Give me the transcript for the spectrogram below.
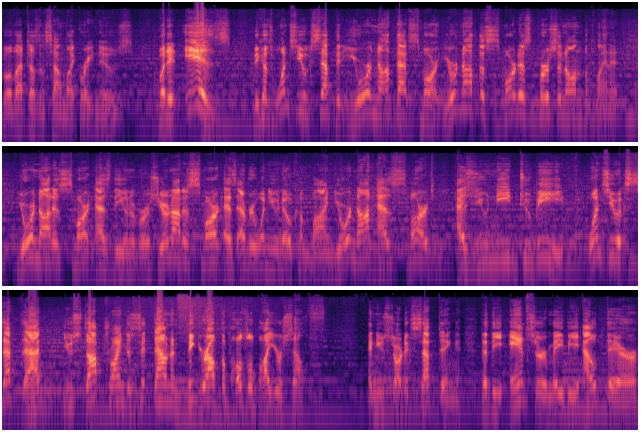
Well, that doesn't sound like great news, but it is. Because once you accept that you're not that smart, you're not the smartest person on the planet, you're not as smart as the universe, you're not as smart as everyone you know combined, you're not as smart as you need to be. Once you accept that, you stop trying to sit down and figure out the puzzle by yourself. And you start accepting that the answer may be out there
